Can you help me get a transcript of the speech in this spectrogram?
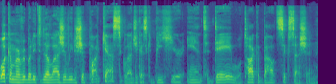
Welcome, everybody, to the Elijah Leadership Podcast. Glad you guys can be here. And today we'll talk about succession.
